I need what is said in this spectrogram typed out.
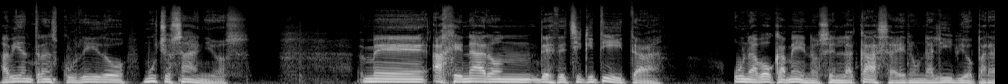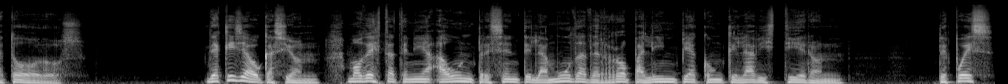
Habían transcurrido muchos años. Me ajenaron desde chiquitita. Una boca menos en la casa era un alivio para todos. De aquella ocasión, Modesta tenía aún presente la muda de ropa limpia con que la vistieron. Después,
